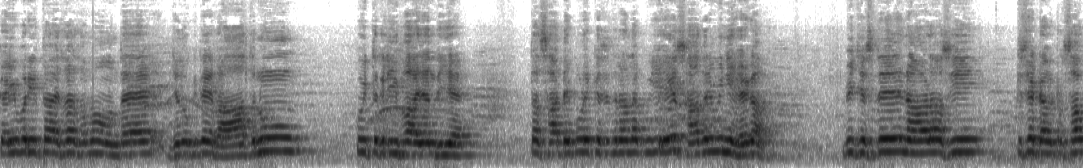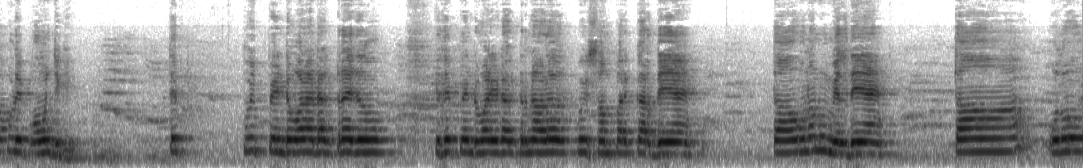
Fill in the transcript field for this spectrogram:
ਕਈ ਵਾਰੀ ਤਾਂ ਐਸਾ ਸਮਾਂ ਹੁੰਦਾ ਹੈ, ਜਦੋਂ ਕਿਤੇ ਰਾਤ ਨੂੰ ਕੋਈ ਤਕਲੀਫ ਆ ਜਾਂਦੀ ਹੈ, ਤਾਂ ਸਾਡੇ ਕੋਲੇ ਕਿਸੇ ਤਰ੍ਹਾਂ ਦਾ ਕੋਈ ਇਹ ਸਾਧਨ ਵੀ ਨਹੀਂ ਹੈਗਾ, ਵੀ ਜਿਸ ਦੇ ਨਾਲ ਅਸੀਂ ਕਿਸੇ ਡਾਕਟਰ ਸਾਹਿਬ ਕੋਲੇ ਪਹੁੰਚ ਗਏ। ਕੋਈ ਪਿੰਡ ਵਾਲਾ ਡਾਕਟਰ ਹੈ ਜਦੋਂ ਕਿਸੇ ਪਿੰਡ ਵਾਲੇ ਡਾਕਟਰ ਨਾਲ ਕੋਈ ਸੰਪਰਕ ਕਰਦੇ ਆ ਤਾਂ ਉਹਨਾਂ ਨੂੰ ਮਿਲਦੇ ਆ ਤਾਂ ਉਦੋਂ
